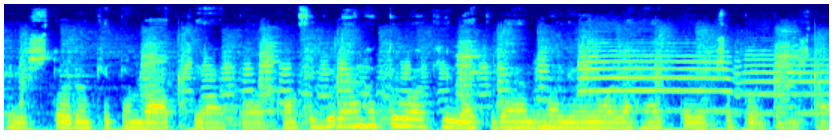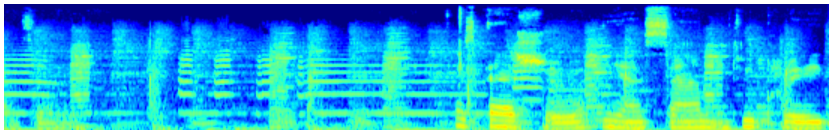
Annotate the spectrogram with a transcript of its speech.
és tulajdonképpen bárki által konfigurálhatóak, illetve nagyon jól lehet csoportban is táncolni. Az első ilyen szám Duke Reid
